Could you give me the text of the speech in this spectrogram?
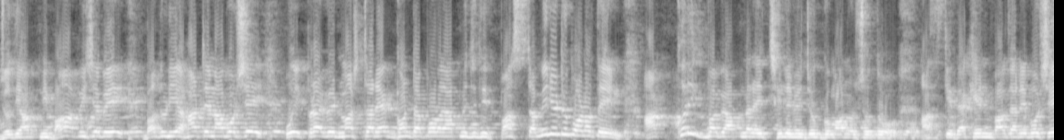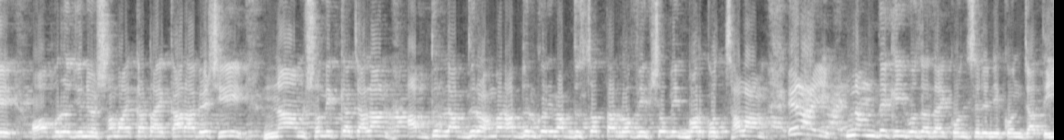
যদি আপনি বাপ হিসেবে বাদুড়িয়া হাটে না বসে, ওই প্রাইভেট মাস্টার এক ঘণ্টা পড়ায় আপনি যদি পাঁচটা মিনিটও পড়াতেন, আক্ষরিকভাবে আপনার এই ছেলে মেয়ে যোগ্য মানুষ হতো? আজকে দেখেন বাজারে বসে অপ্রয়োজনীয় সময় কাটায় কারা বেশি? নাম সমীক্ষা চালান, আব্দুল্লাহ আব্দুর রহমান, আব্দুল করিম, আব্দুল সত্তার, রফিক, শফিক, বরকত, সালাম, এরাই নাম দেখেই বোঝা যায় কোন শ্রেণি কোন জাতি।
